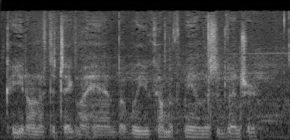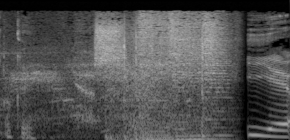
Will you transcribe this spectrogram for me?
Okay, you don't have to take my hand, but will you come with me on this adventure? Okay. Yes. I øh,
